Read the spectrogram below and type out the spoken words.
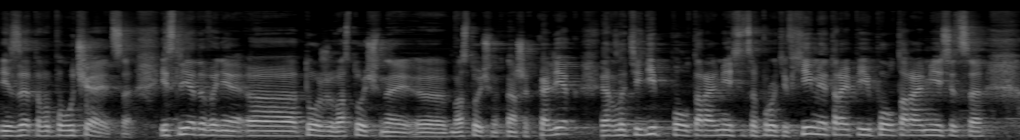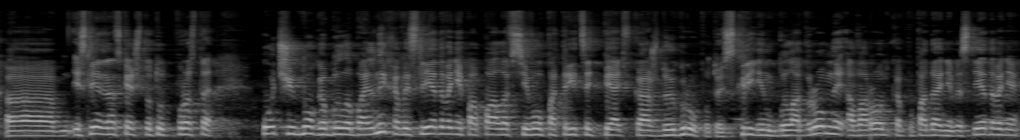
из этого получается. Исследование э, тоже восточной, э, восточных наших коллег, эрлатидип полтора месяца против химиотерапии полтора месяца. Э, исследование, сказать, что тут просто очень много было больных, а в исследовании попало всего по 35 в каждую группу. То есть скрининг был огромный, а воронка попадания в исследование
